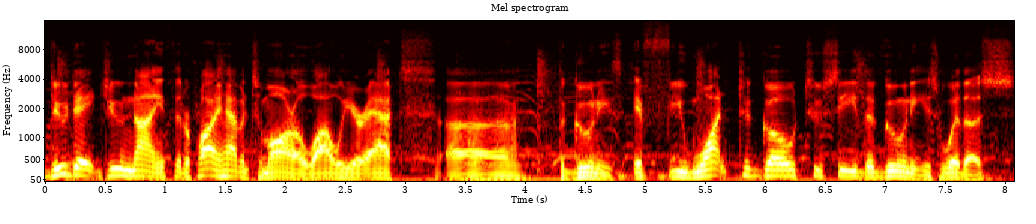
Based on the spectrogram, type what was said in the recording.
Due date June 9th. It'll probably happen tomorrow while we are at uh, the Goonies. If you want to go to see the Goonies with us,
